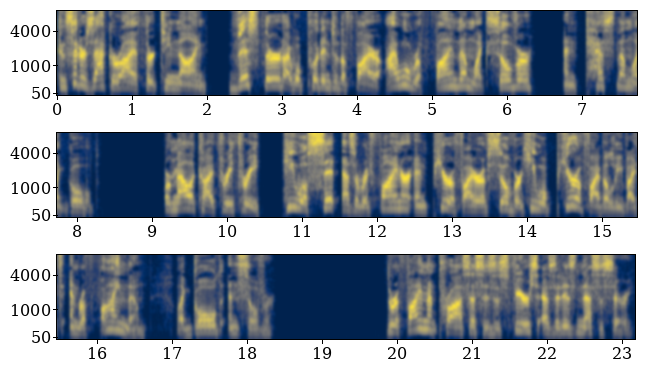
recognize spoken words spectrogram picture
Consider Zechariah 13:9. This third I will put into the fire. I will refine them like silver and test them like gold. Or Malachi 3 3. He will sit as a refiner and purifier of silver. He will purify the Levites and refine them like gold and silver. The refinement process is as fierce as it is necessary.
